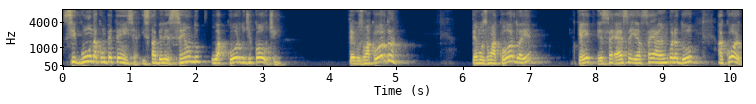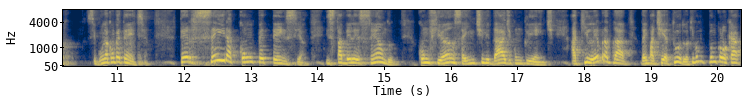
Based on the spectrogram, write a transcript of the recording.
Segunda competência, estabelecendo o acordo de coaching. Temos um acordo? Temos um acordo aí? Ok? Essa, essa, essa é a âncora do acordo. Segunda competência. Terceira competência, estabelecendo confiança e intimidade com o cliente. Aqui, lembra da, da empatia é tudo? Aqui vamos, vamos colocar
